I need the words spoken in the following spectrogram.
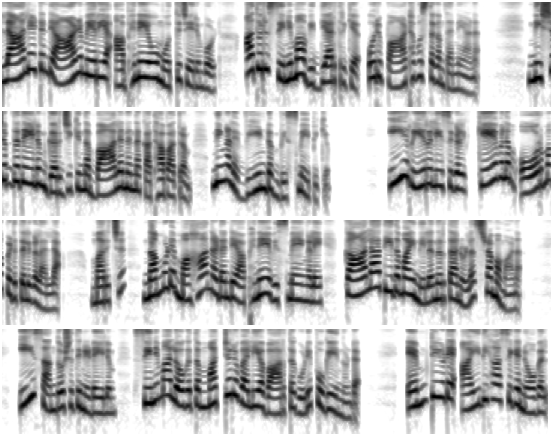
ലാലേട്ടന്റെ ആഴമേറിയ അഭിനയവും ഒത്തുചേരുമ്പോൾ അതൊരു സിനിമാ വിദ്യാർത്ഥിക്ക് ഒരു പാഠപുസ്തകം തന്നെയാണ്. നിശബ്ദതയിലും ഗർജിക്കുന്ന ബാലൻ എന്ന കഥാപാത്രം നിങ്ങളെ വീണ്ടും വിസ്മയിപ്പിക്കും. ഈ റീറിലീസുകൾ കേവലം ഓർമ്മപ്പെടുത്തലുകളല്ല മറിച്ച് നമ്മുടെ മഹാനടന്റെ അഭിനയ വിസ്മയങ്ങളെ കാലാതീതമായി നിലനിർത്താനുള്ള ശ്രമമാണ്. ഈ സന്തോഷത്തിനിടയിലും സിനിമാ ലോകത്ത് മറ്റൊരു വലിയ വാർത്ത കൂടി പുകയുന്നുണ്ട്. എം ടിയുടെ ഐതിഹാസിക നോവൽ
